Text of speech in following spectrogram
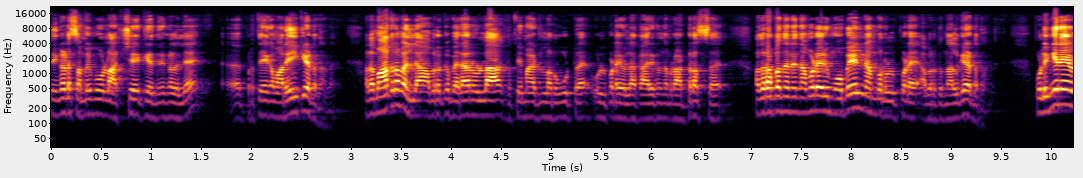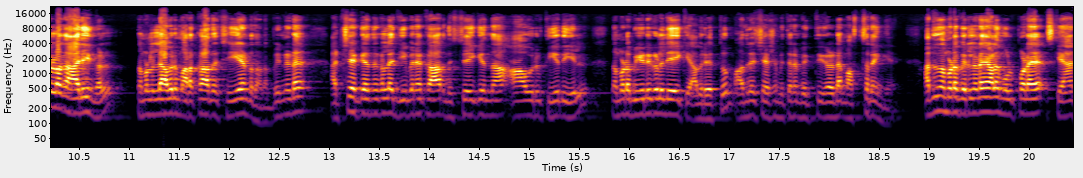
നിങ്ങളുടെ സമീപമുള്ള അക്ഷയ കേന്ദ്രങ്ങളിലെ പ്രത്യേകം അറിയിക്കേണ്ടതാണ്. അത് മാത്രമല്ല അവർക്ക് വരാനുള്ള കൃത്യമായിട്ടുള്ള റൂട്ട് ഉൾപ്പെടെയുള്ള കാര്യങ്ങൾ നമ്മുടെ അഡ്രസ്സ് അതോടൊപ്പം തന്നെ നമ്മുടെ ഒരു മൊബൈൽ നമ്പർ ഉൾപ്പെടെ അവർക്ക് നൽകേണ്ടതാണ് അപ്പോൾ ഇങ്ങനെയുള്ള കാര്യങ്ങൾ നമ്മളെല്ലാവരും മറക്കാതെ ചെയ്യേണ്ടതാണ്. പിന്നീട് അക്ഷയ കേന്ദ്രങ്ങളിലെ ജീവനക്കാർ നിശ്ചയിക്കുന്ന ആ ഒരു തീയതിയിൽ നമ്മുടെ വീടുകളിലേക്ക് അവരെത്തും. അതിനുശേഷം ഇത്തരം വ്യക്തികളുടെ മസ്റ്ററിങ് അത് നമ്മുടെ വിരലടയാളം ഉൾപ്പെടെ സ്കാൻ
